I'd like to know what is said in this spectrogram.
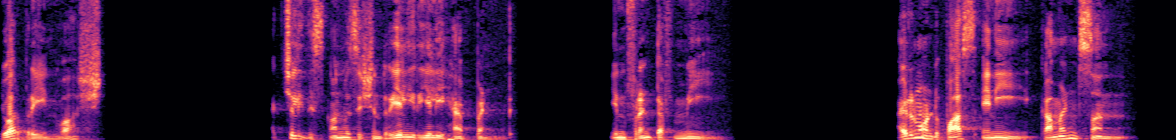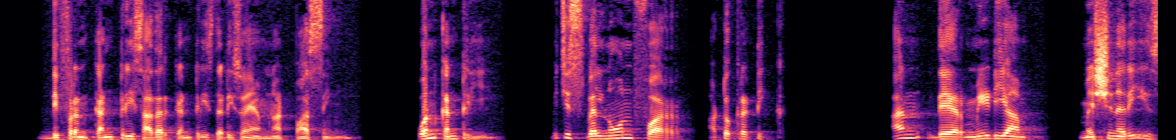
You are brainwashed. Actually, this conversation really, really happened in front of me I don't want to pass any comments on different countries, other countries, that is why I am not passing. One country which is well known for autocratic and their media machinery is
